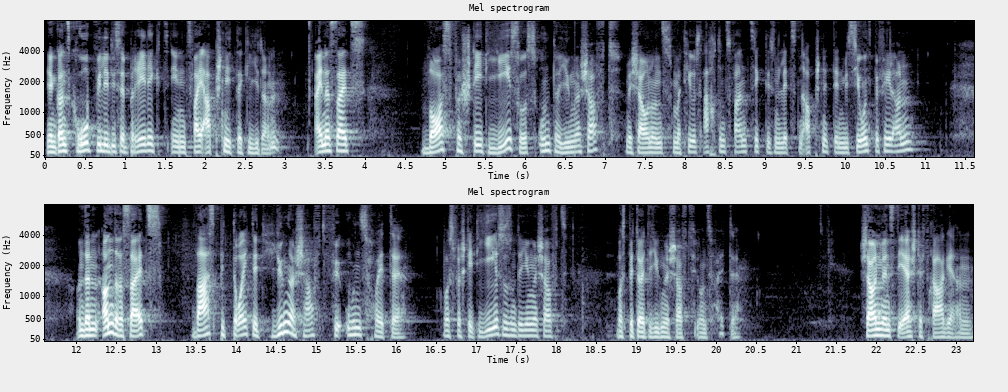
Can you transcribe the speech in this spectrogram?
Ja, ganz grob will ich diese Predigt in zwei Abschnitte gliedern. Einerseits, was versteht Jesus unter Jüngerschaft? Wir schauen uns Matthäus 28, diesen letzten Abschnitt, den Missionsbefehl an. Und dann andererseits, was bedeutet Jüngerschaft für uns heute? Was versteht Jesus unter Jüngerschaft? Was bedeutet Jüngerschaft für uns heute? Schauen wir uns die erste Frage an.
